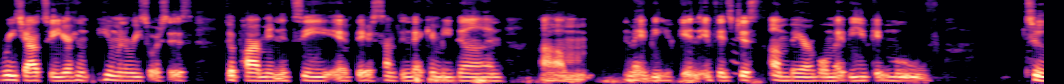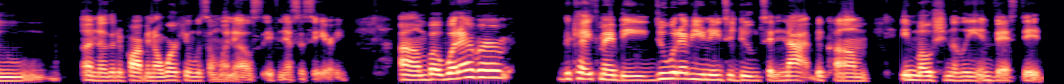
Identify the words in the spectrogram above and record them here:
reach out to your hum- human resources department and see if there's something that can be done. Um, maybe you can, if it's just unbearable, maybe you can move to another department or working with someone else if necessary. Um, but whatever the case may be, do whatever you need to do to not become emotionally invested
